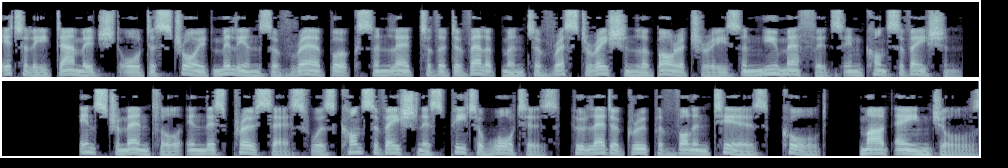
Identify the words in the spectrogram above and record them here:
Italy damaged or destroyed millions of rare books and led to the development of restoration laboratories and new methods in conservation. Instrumental in this process was conservationist Peter Waters, who led a group of volunteers, called Mud Angels,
